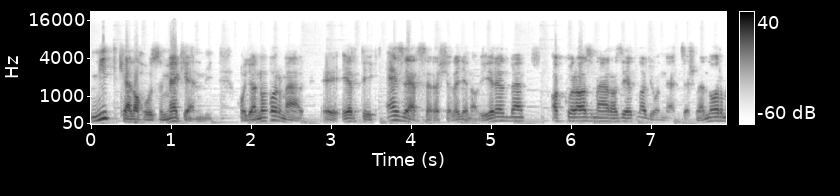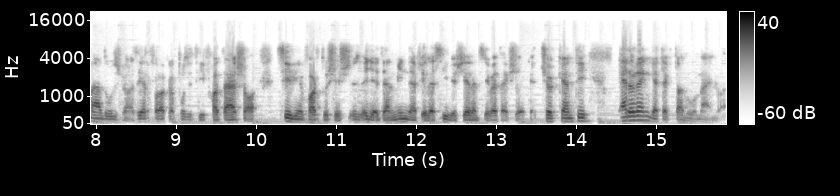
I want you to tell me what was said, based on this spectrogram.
mit kell ahhoz megenni, hogy a normál érték ezerszerese legyen a véredben, akkor az már azért nagyon necces, mert normál dúzsban az érfalakra pozitív hatása, szívinfarktus és egyetlen mindenféle szív- és érrendszerbetegségeket csökkenti. Erről rengeteg tanulmány van.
